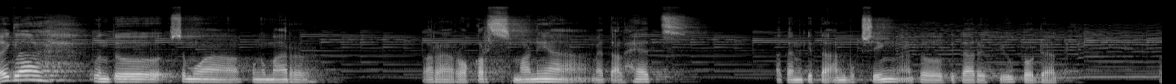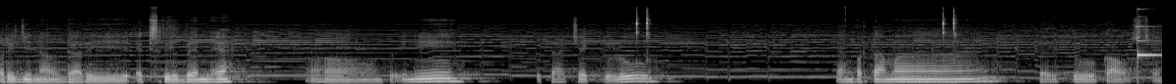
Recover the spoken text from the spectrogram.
Baiklah, untuk semua penggemar para rockers mania metalheads akan kita unboxing atau kita review produk original dari X-Real Band ya. Uh, untuk ini kita cek dulu. Yang pertama yaitu kaos ya,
